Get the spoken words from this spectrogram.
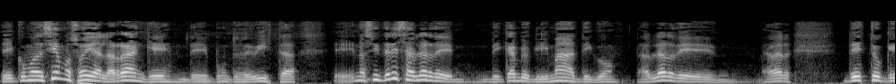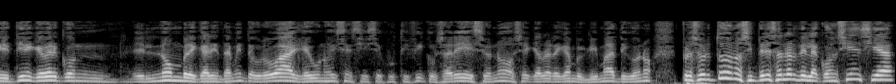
Eh, como decíamos hoy al arranque de puntos de vista, nos interesa hablar de, de cambio climático, hablar de, a ver, de esto que tiene que ver con el nombre calentamiento global, que algunos dicen si se justifica usar ese o no, si hay que hablar de cambio climático o no, pero sobre todo nos interesa hablar de la conciencia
